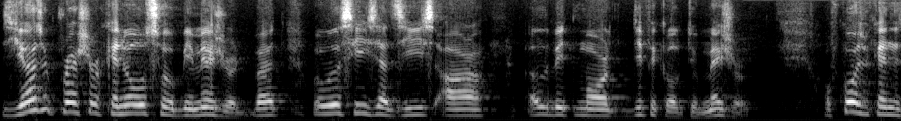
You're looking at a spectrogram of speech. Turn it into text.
The other pressure can also be measured, but we will see that these are a little bit more difficult to measure. Of course, we can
